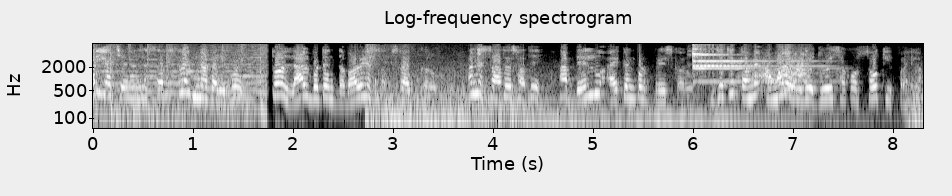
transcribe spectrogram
અમારી આ ચેનલને સબસ્ક્રાઇબ ના કરી હોય તો આ લાલ બટન દબાવીને સબસ્ક્રાઇબ કરો અને સાથે સાથે આ બેલનું આઇકન પણ પ્રેસ કરો જેથી તમે અમારા વીડિયો જોઈ શકો સૌથી પહેલા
